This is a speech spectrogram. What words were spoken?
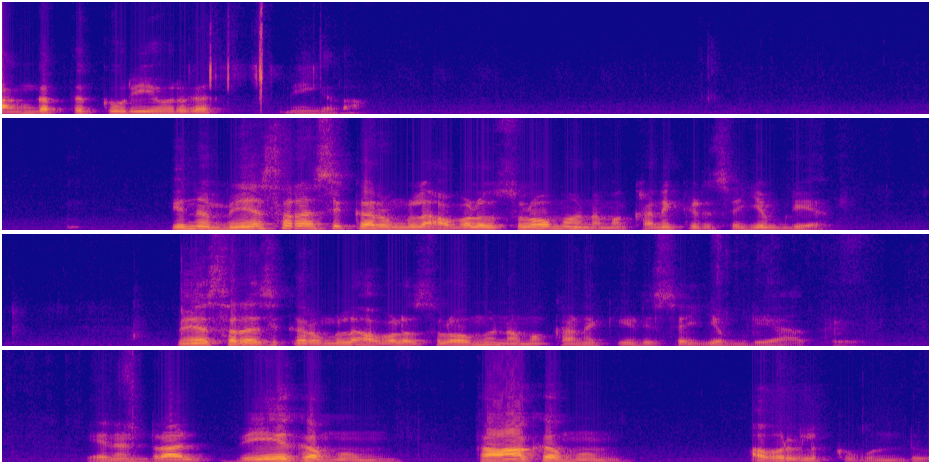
தங்கத்துக்குரியவர்கள் நீங்க தான் என்ன மேசராசிக்காரவங்களை அவ்வளவு சுலபமா நம்ம கணக்கீடு செய்ய முடியாது. மேசராசிக்காரவங்களை அவ்வளவு சுலபமாக நம்ம கணக்கீடு செய்ய முடியாது. ஏனென்றால் வேகமும் தாகமும் அவர்களுக்கு உண்டு.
